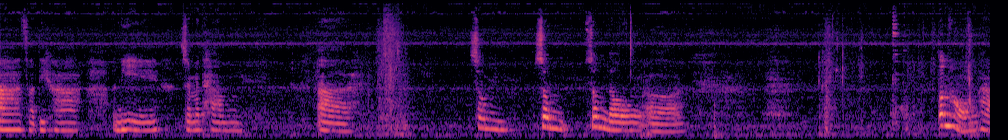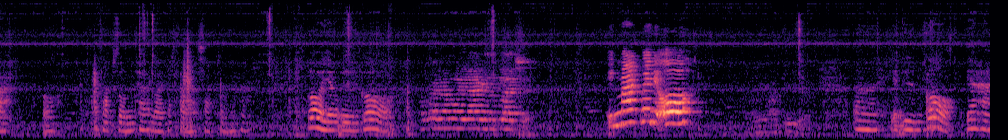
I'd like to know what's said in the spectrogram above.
ค่ะ สวัสดีค่ะ วันนี้จะมาทำส้ม ส้ม ส้มดองต้นหอมค่ะสับสนค่ะหลายภาษาสับสนนะคะก็อย่างอื่นก็อีกมากวิดีโออย่างอื่นก็ เนี่ยค่ะ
